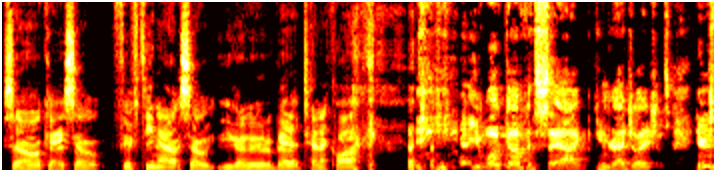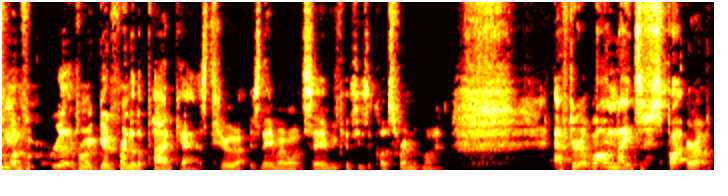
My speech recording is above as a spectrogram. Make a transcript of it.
So okay, so 15 hours. So you're gonna go to bed at 10 o'clock. yeah, you woke up and say, "Ah, congratulations." Here's one from a real, from a good friend of the podcast, who uh, his name I won't say because he's a close friend of mine. After a long night's spot or a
